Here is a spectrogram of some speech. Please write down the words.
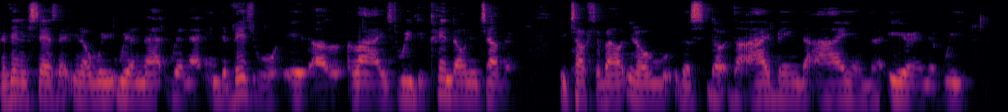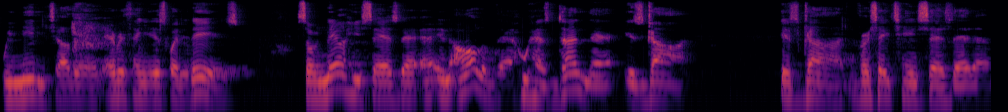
And then he says that, you know, we, we're not we're not individualized. We depend on each other. He talks about, you know, the, the, the eye being the eye and the ear, and if we, we need each other and everything is what it is. So now he says that uh, in all of that, who has done that is God. Is God. Verse 18 says that uh,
